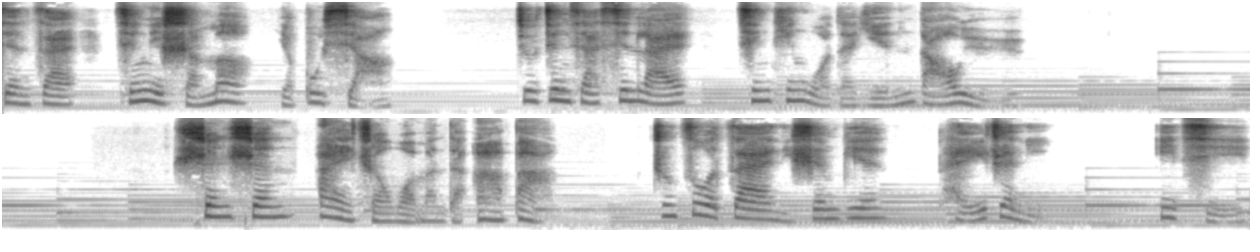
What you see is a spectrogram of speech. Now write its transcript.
现在，请你什么也不想，就静下心来倾听我的引导语。深深爱着我们的阿爸，正坐在你身边陪着你，一起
